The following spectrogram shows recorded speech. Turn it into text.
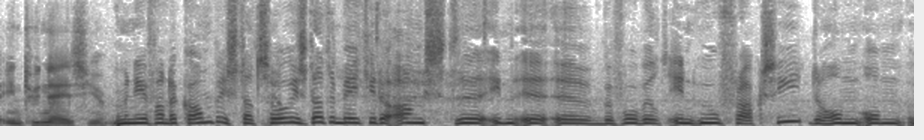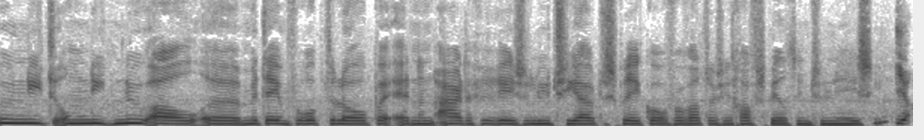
in Tunesië. Meneer Van der Kamp, is dat zo? Is dat een beetje de angst in, bijvoorbeeld in uw fractie? Om, om, u niet, om niet nu al meteen voorop te lopen en een aardige resolutie uit te spreken over wat er zich afspeelt in Tunesië? Ja,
